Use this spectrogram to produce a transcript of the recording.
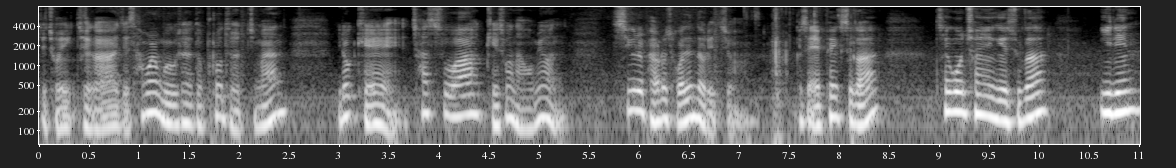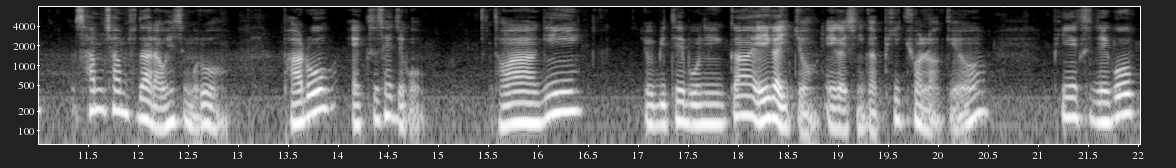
이제 저희 제가 이제 3월 모의고사에도 풀어드렸지만 이렇게 차수와 계수가 나오면 식을 바로 적어야 된다고 그랬죠. 그래서 fx가 최고 차이 계수가 1인 3참수다라고 했으므로 바로 x 세제곱 더하기 요 밑에 보니까 a가 있죠. a가 있으니까 pqr로 할게요. px 제곱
